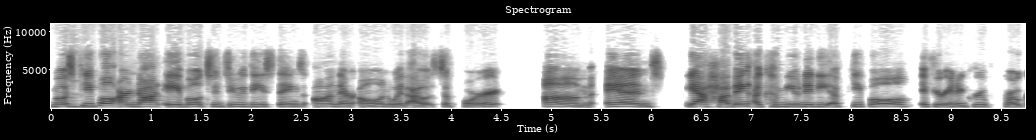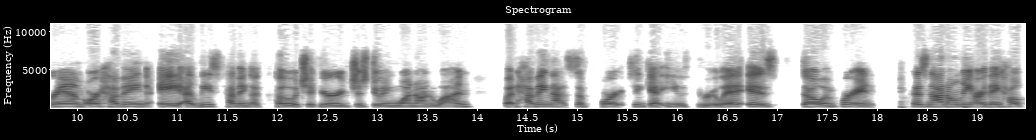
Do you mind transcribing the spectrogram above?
Most mm-hmm. people are not able to do these things on their own without support. Um and yeah having a community of people if you're in a group program or having a at least having a coach if you're just doing one on one but having that support to get you through it is so important because not only are they help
